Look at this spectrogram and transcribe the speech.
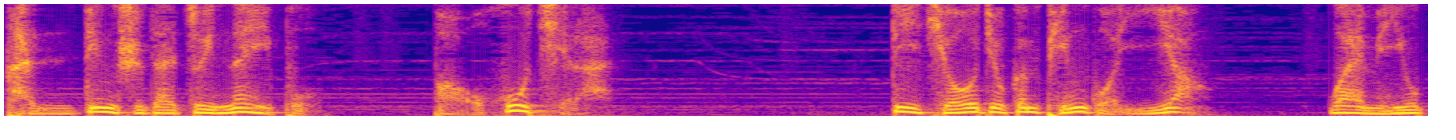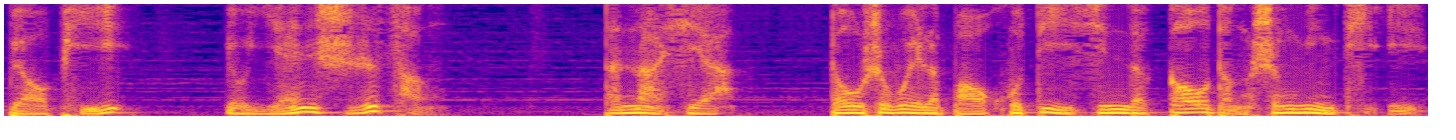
肯定是在最内部，保护起来。地球就跟苹果一样，外面有表皮，有岩石层，但那些啊，都是为了保护地心的高等生命体。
